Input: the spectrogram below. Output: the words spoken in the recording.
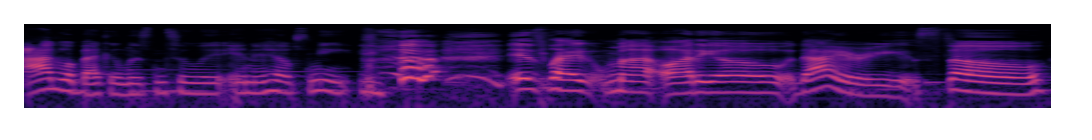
I go back and listen to it and it helps me. it's like my audio diary. So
